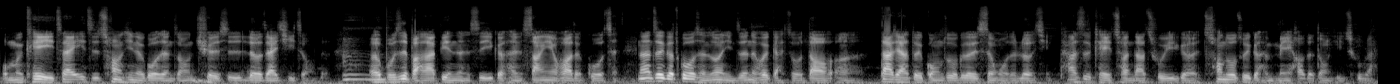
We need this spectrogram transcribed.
我们可以在一直创新的过程中，却是乐在其中的，而不是把它变成是一个很商业化的过程。那这个过程中，你真的会感受到，呃，大家对工作、对生活的热情，它是可以传达出一个、创作出一个很美好的东西出来。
